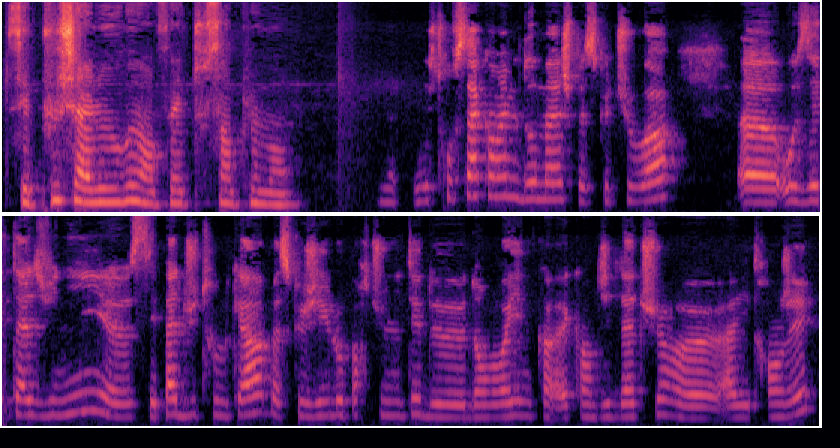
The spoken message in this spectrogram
c'est plus chaleureux en fait tout simplement. Mais je trouve ça quand même dommage parce que tu vois, euh, aux États-Unis, euh, c'est pas du tout le cas parce que j'ai eu l'opportunité d'envoyer une candidature à l'étranger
